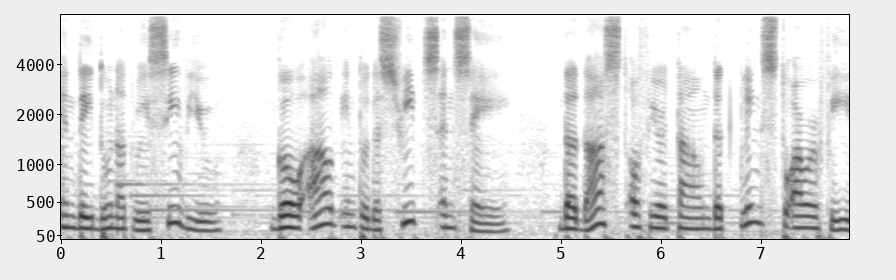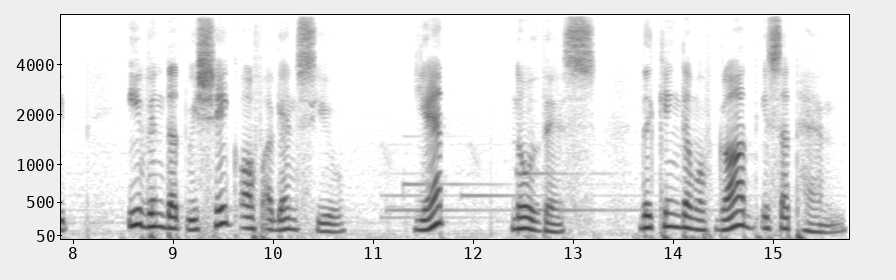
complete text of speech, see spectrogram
and they do not receive you, go out into the streets and say, The dust of your town that clings to our feet, even that we shake off against you. Yet, know this the kingdom of God is at hand.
